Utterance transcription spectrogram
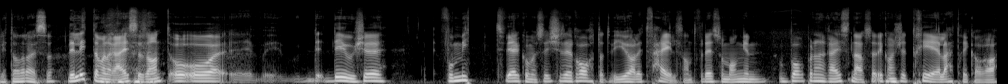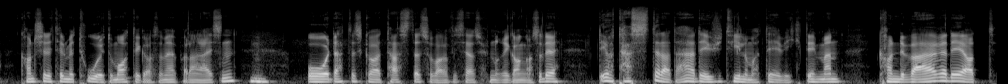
Litt av en reise. Det er litt av en reise, sant? Og, og eh, det, det er jo ikke For mitt vedkommende så er det ikke rart at vi gjør litt feil, sant? For det er så mange Bare på den reisen her så er det kanskje tre elektrikere, kanskje det er til og med to automatikere som er på den reisen. Mm. Og dette skal testes og verifiseres 100 ganger. Så det, det å teste dette her, det er jo ikke tvil om at det er viktig. Men kan det være det at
